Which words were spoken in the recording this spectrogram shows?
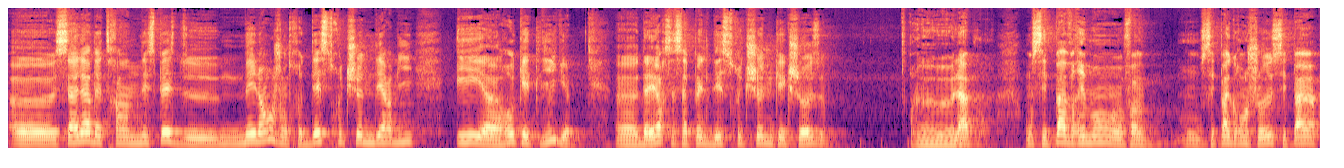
ça a l'air d'être un espèce de mélange entre Destruction Derby et euh, Rocket League. Euh, d'ailleurs, ça s'appelle Destruction quelque chose. Euh, là, on sait pas vraiment, enfin, on sait pas grand chose. C'est pas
